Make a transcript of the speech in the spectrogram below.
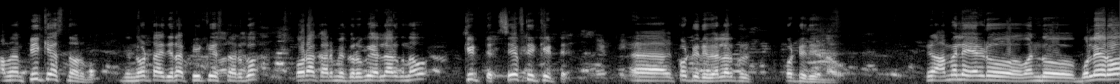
ಆಮೇಲೆ ಪಿ ಕೆ ಎಸ್ನವ್ರಿಗೂ ನೀವು ನೋಡ್ತಾ ಇದ್ದೀರಾ ಪಿ ಕೆ ಎಸ್ನವ್ರಿಗೂ ಪೌರ ಕಾರ್ಮಿಕರಿಗೂ ಎಲ್ಲರಿಗೂ ನಾವು ಕಿಟ್, ಸೇಫ್ಟಿ ಕಿಟ್ ಕೊಟ್ಟಿದ್ದೀವಿ ಎಲ್ಲರಿಗೂ ಕೊಟ್ಟಿದ್ದೀವಿ ನಾವು. ಆಮೇಲೆ ಎರಡು, ಒಂದು ಬೊಲೆರೋ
